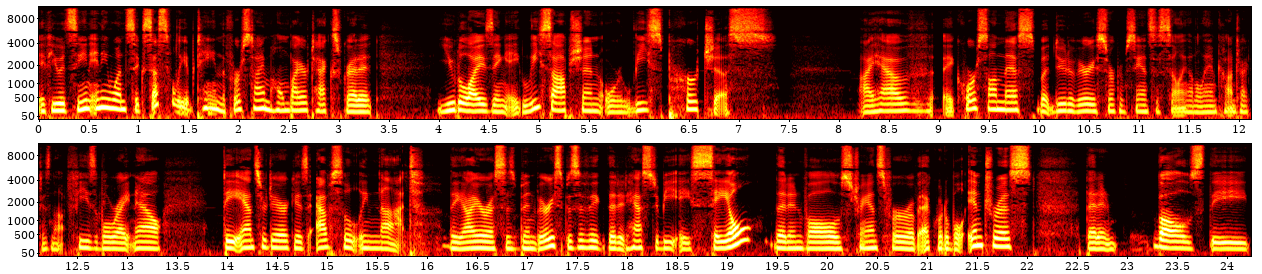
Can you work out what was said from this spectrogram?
if you had seen anyone successfully obtain the first time homebuyer tax credit – utilizing a lease option or lease purchase. I have a course on this, but due to various circumstances, selling on a land contract is not feasible right now. The answer, Derek, is absolutely not. The IRS has been very specific that it has to be a sale that involves transfer of equitable interest, that involves the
